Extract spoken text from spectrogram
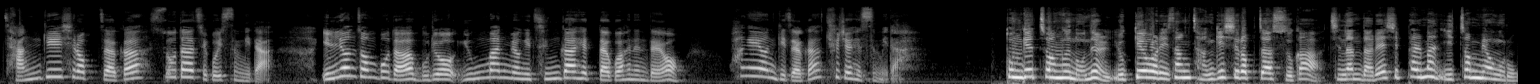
장기 실업자가 쏟아지고 있습니다. 1년 전보다 무려 6만 명이 증가했다고 하는데요. 황혜연 기자가 취재했습니다. 통계청은 오늘 6개월 이상 장기 실업자 수가 지난달에 18만 2천 명으로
